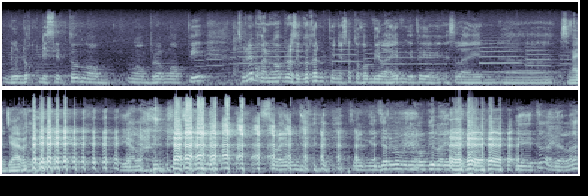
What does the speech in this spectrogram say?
duduk di situ ngob- ngobrol ngopi sebenarnya bukan ngobrol sih gue kan punya satu hobi lain gitu ya selain sekian Ngajar. iyalah selain selain ngajar gue punya hobi lain yaitu adalah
